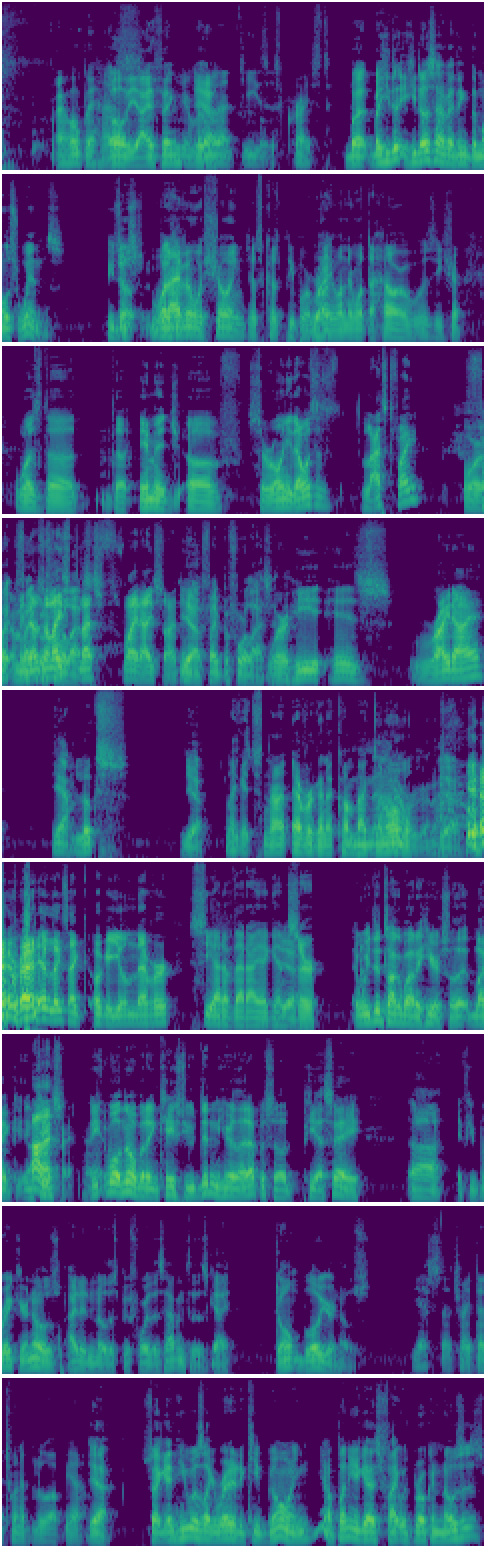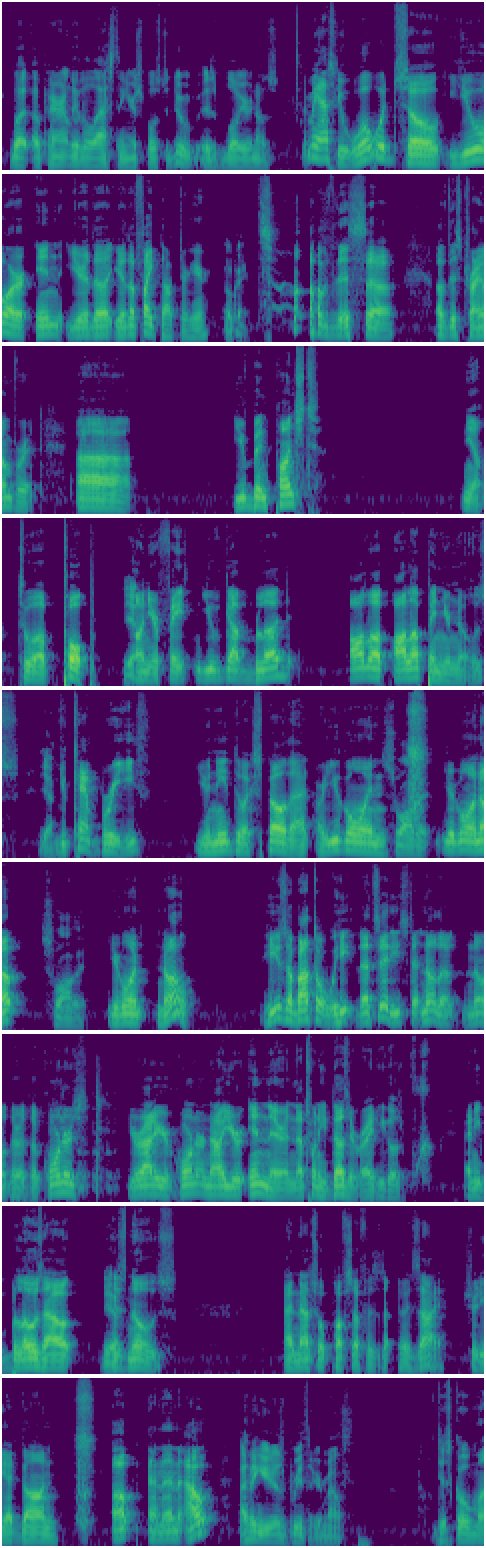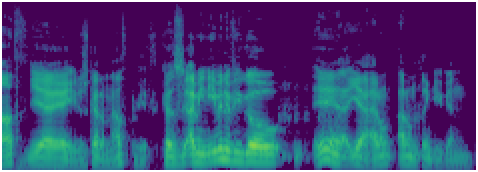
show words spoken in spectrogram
i hope it has oh the eye thing you remember yeah that jesus christ but but he do, he does have i think the most wins he so just what doesn't- ivan was showing just because people were probably Right. wondering what the hell was he showing was the the image of Cerrone. That was his last fight, or Fight- I mean, that was the before last, last. last fight I saw. I think, yeah fight before last where he his right eye Yeah. looks yeah like it's, not ever gonna come back to normal. ever gonna- yeah yeah, right. It looks like okay, you'll never see out of that eye again, Yeah. sir. And we did talk about it here, so that like in Oh, case, that's right, that's well, no, but in case you didn't hear that episode, PSA: uh, if you break your nose, I didn't know this before this happened to this guy. Don't blow your nose. Yes, that's right. That's when it blew up. Yeah. Yeah. So again, he was like ready to keep going. You know, plenty of guys fight with broken noses, but apparently the last thing you're supposed to do is blow your nose. Let me ask you, what would so you are in? You're the you're the fight doctor here Okay. of this uh of this triumvirate. Uh, you've been punched, you know, to a pulp Yeah. on your face. You've got blood all up all up in your nose. Yeah. You can't breathe. You need to expel that. Are you going? Swab it. You're going up. Swab it. You're going no. He's about to. He, that's it. He's no the no the the corners. You're out of your corner. Now you're in there, and that's when he does it. Right? He goes and he blows out Yeah. his nose, and that's what puffs up his his eye. Should he had gone up and then out, I think you just breathe through your mouth. Just go mouth. Yeah, yeah, you just got to mouth breathe. Because I mean, even if you go, yeah, yeah, I don't, I don't think you can.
